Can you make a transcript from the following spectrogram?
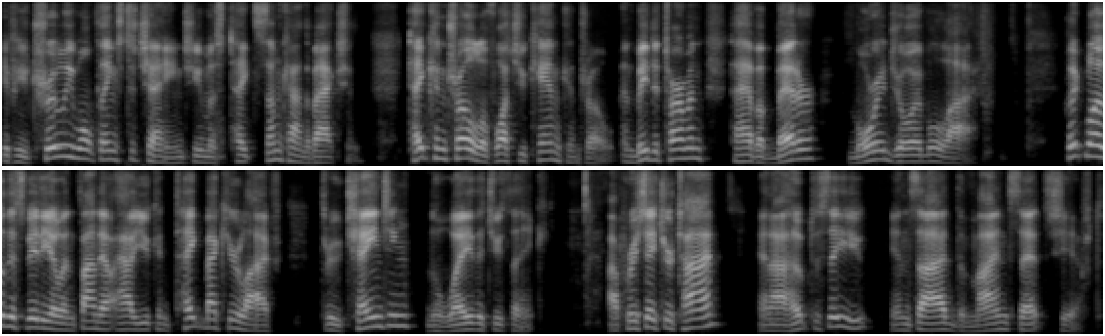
If you truly want things to change, you must take some kind of action. Take control of what you can control and be determined to have a better, more enjoyable life. Click below this video and find out how you can take back your life through changing the way that you think. I appreciate your time and I hope to see you inside the mindset shift.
